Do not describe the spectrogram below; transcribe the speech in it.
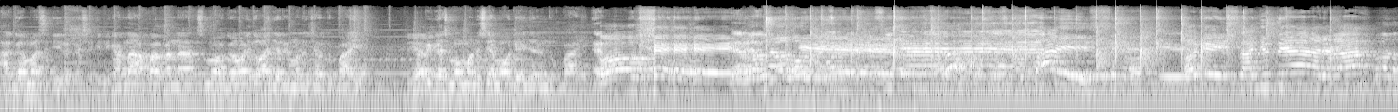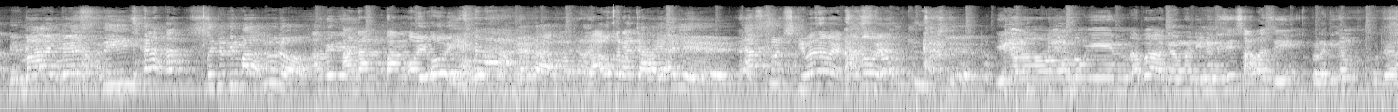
agama sih di Indonesia gini karena apa? Karena semua agama itu ngajarin manusia untuk baik. Iya. Tapi nggak semua manusia mau diajarin untuk baik. Oke. Erlangga Oke. Oke, selanjutnya my bestie. Tunjukin pala dulu dong. Anak Bang Oi Oi. Ya enggak? Lalu kena cahaya aja. Askuch gimana men? Apa men? Ya kalau ngomongin apa agama di Indonesia salah sih, apalagi kan udah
